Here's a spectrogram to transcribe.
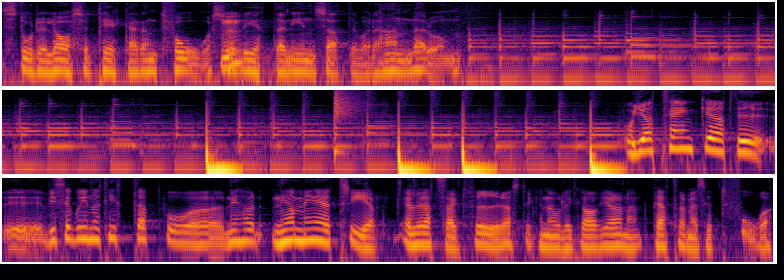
står det laserpekaren 2 så Mm. vet den insatte vad det handlar om. Och jag tänker att vi, eh, vi ska gå in och titta på, ni har, ni har med tre, eller rätt sagt fyra stycken olika avgöranden. Petter har med sig två.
